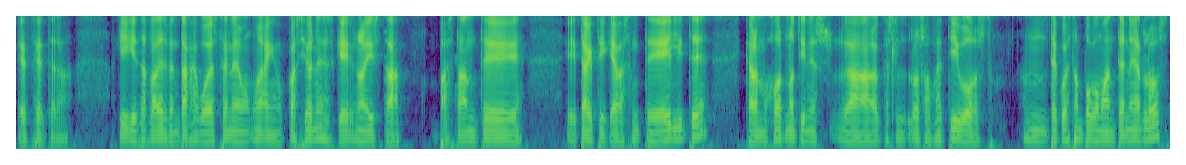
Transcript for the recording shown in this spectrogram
etc. Aquí quizás la desventaja que puedes tener en ocasiones es que es una lista bastante táctica y bastante élite, que a lo mejor no tienes los objetivos Mm, te cuesta un poco mantenerlos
